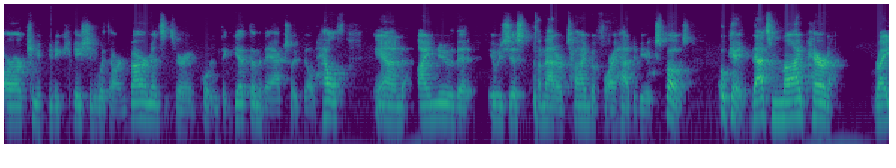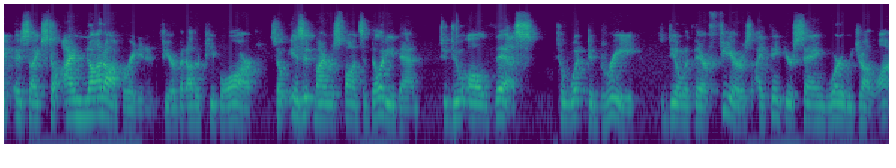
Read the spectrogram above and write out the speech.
are our communication with our environments. It's very important to get them and they actually build health. And I knew that it was just a matter of time before I had to be exposed. Okay, that's my paradigm, right? It's like, so I'm not operating in fear, but other people are. So is it my responsibility then to do all this? To what degree to deal with their fears, I think you're saying, where do we draw the line?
